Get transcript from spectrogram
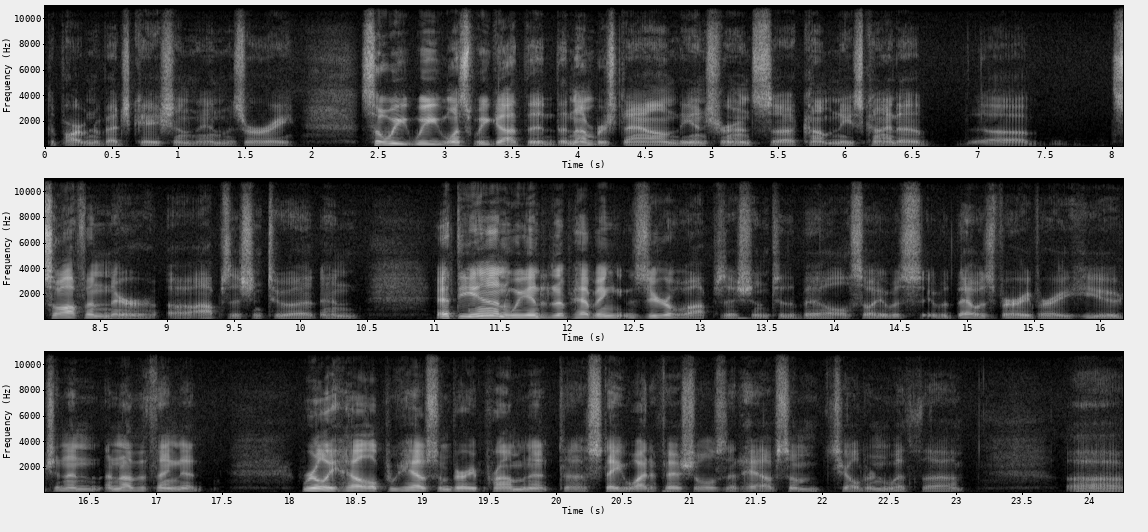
Department of Education in Missouri. So we, we once we got the, the numbers down, the insurance uh, companies kind of uh, softened their opposition to it and at the end, we ended up having zero opposition to the bill. So it was, it was that was very very huge. And then another thing that really helped. We have some very prominent uh, statewide officials that have some children with, uh, uh,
